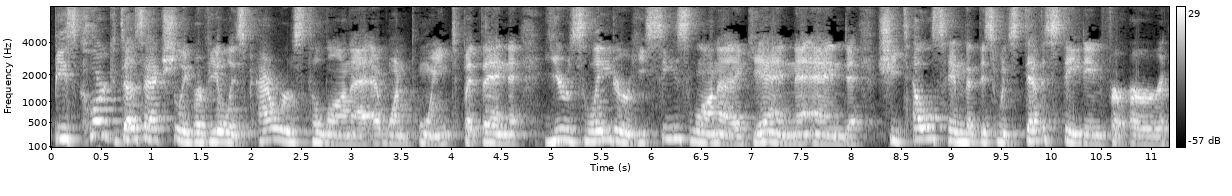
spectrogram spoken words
Because Clark does actually reveal his powers to Lana at one point, but then years later he sees Lana again and she tells him that this was devastating for her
